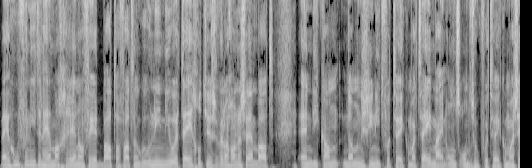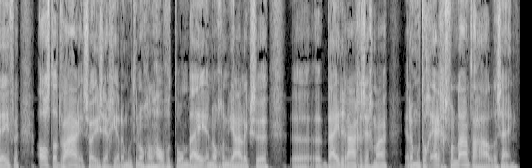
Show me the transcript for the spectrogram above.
wij hoeven niet een helemaal gerenoveerd bad of wat. dan. We hoeven niet nieuwe tegeltjes. We willen gewoon een zwembad. En die kan dan misschien niet voor 2,2, maar in ons onderzoek voor 2,7. Als dat waar is, zou je zeggen, ja, dan moet er nog een halve ton bij. En nog een jaarlijkse eh, bijdrage, zeg maar. Ja, dan moet toch ergens vandaan te halen zijn.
